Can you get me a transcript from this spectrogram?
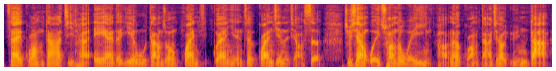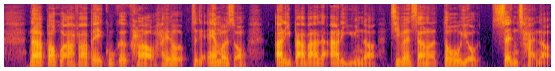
在广达集团 AI 的业务当中冠冠演着关键的角色，就像伟创的伟影，好，那广达叫云达，那包括阿发贝、谷歌 Cloud，还有这个 Amazon、阿里巴巴的阿里云呢，基本上呢都有。生产哦，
